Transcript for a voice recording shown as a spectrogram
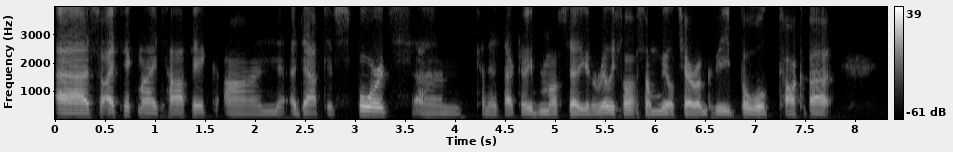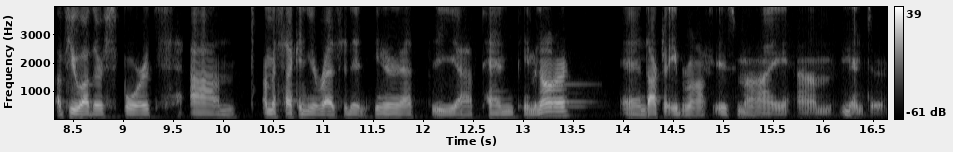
Uh, so I picked my topic on adaptive sports. Um, kind of as Dr. Abramov said, I'm going to really focus on wheelchair rugby, but we'll talk about a few other sports. Um, I'm a second year resident here at the uh, Penn PM&R, and Dr. Abramov is my um, mentor.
